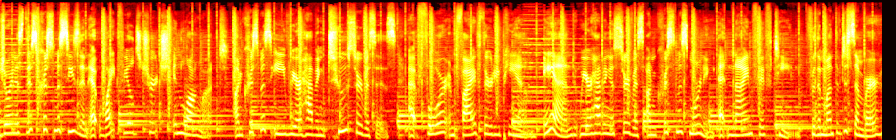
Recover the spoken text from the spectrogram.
Join us this Christmas season at Whitefields Church in Longmont. On Christmas Eve, we are having two services at 4 and 5:30 p.m. and we are having a service on Christmas morning at 9:15. For the month of December,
